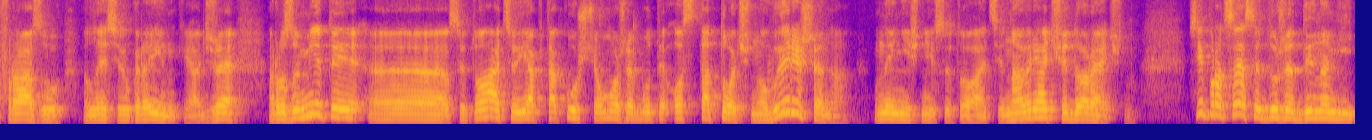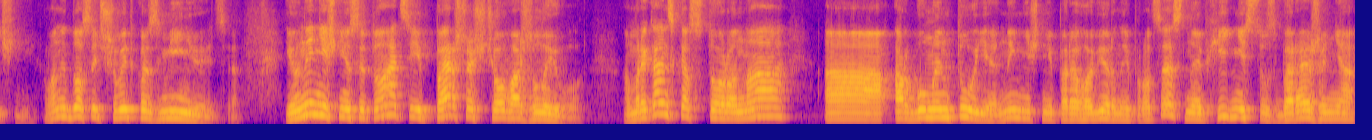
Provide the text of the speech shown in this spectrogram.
фразу Лесі Українки. Адже розуміти е, ситуацію як таку, що може бути остаточно вирішена в нинішній ситуації, навряд чи доречно. Всі процеси дуже динамічні, вони досить швидко змінюються. І в нинішній ситуації перше, що важливо, американська сторона аргументує нинішній переговірний процес необхідністю збереження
